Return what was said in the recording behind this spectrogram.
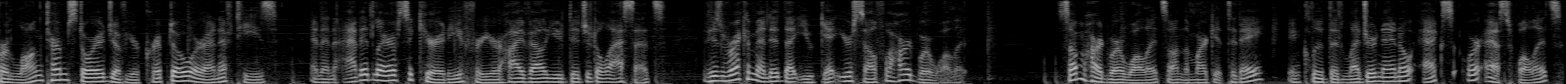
For long-term storage of your crypto or NFTs, and an added layer of security for your high-value digital assets, it is recommended that you get yourself a hardware wallet. Some hardware wallets on the market today include the Ledger Nano X or S wallets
